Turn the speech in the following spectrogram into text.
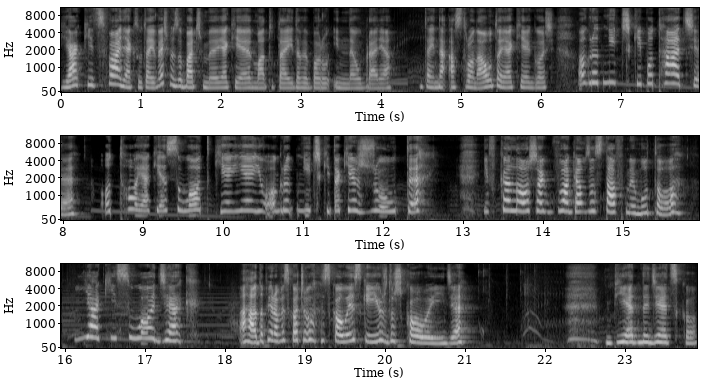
Jaki cwaniak tutaj. Weźmy, zobaczmy, jakie ma tutaj do wyboru inne ubrania. Tutaj na astronauta jakiegoś. Ogrodniczki po tacie. O to, jakie słodkie. Jeju, ogrodniczki takie żółte. I w kaloszach, błagam, zostawmy mu to. Jaki słodziak. Aha, dopiero wyskoczył z kołyski i już do szkoły idzie. Biedne dziecko.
